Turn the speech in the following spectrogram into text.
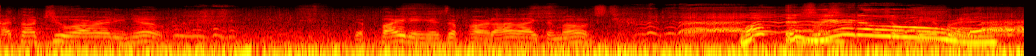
I thought you already knew. The fighting is the part I like the most. What is this? Weirdo.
